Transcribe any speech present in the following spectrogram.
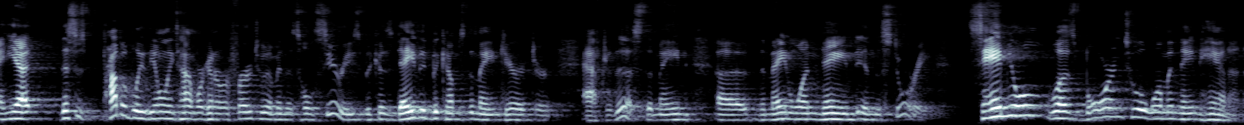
And yet, this is probably the only time we're going to refer to him in this whole series because David becomes the main character after this, the main, uh, the main one named in the story. Samuel was born to a woman named Hannah.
